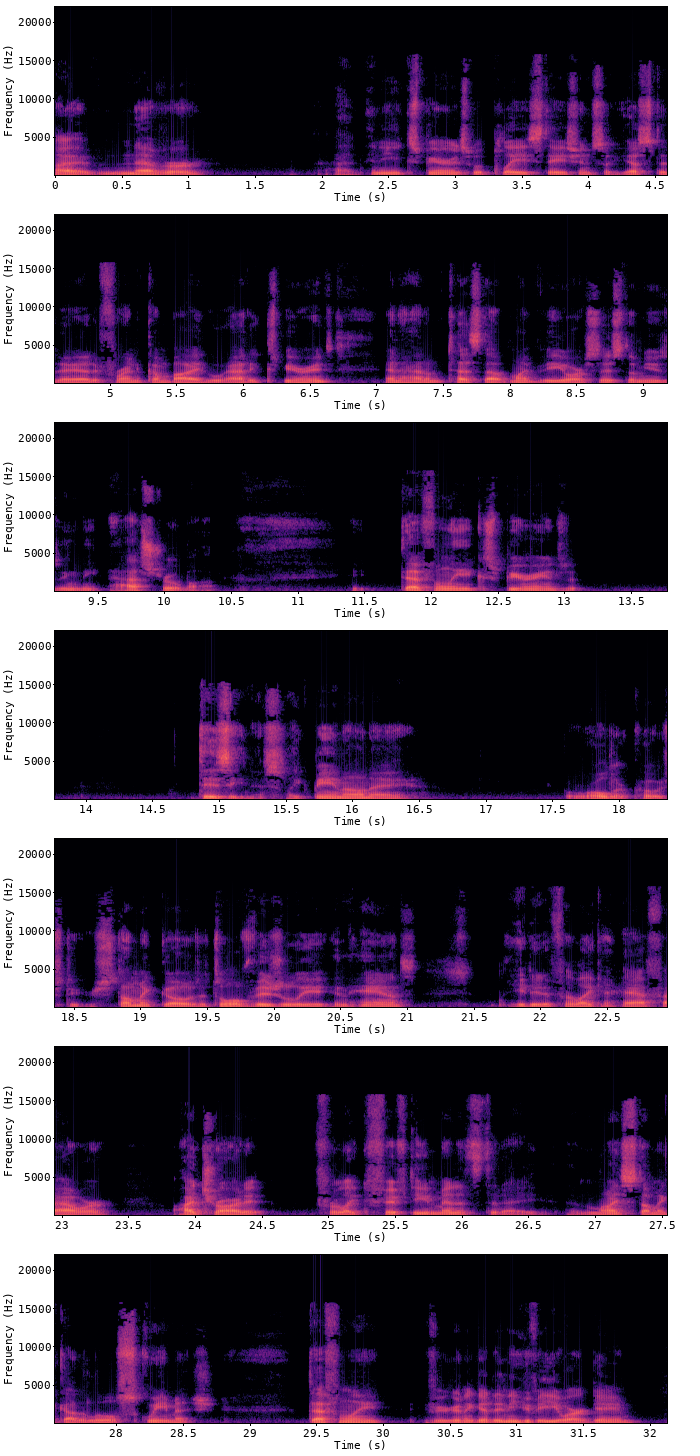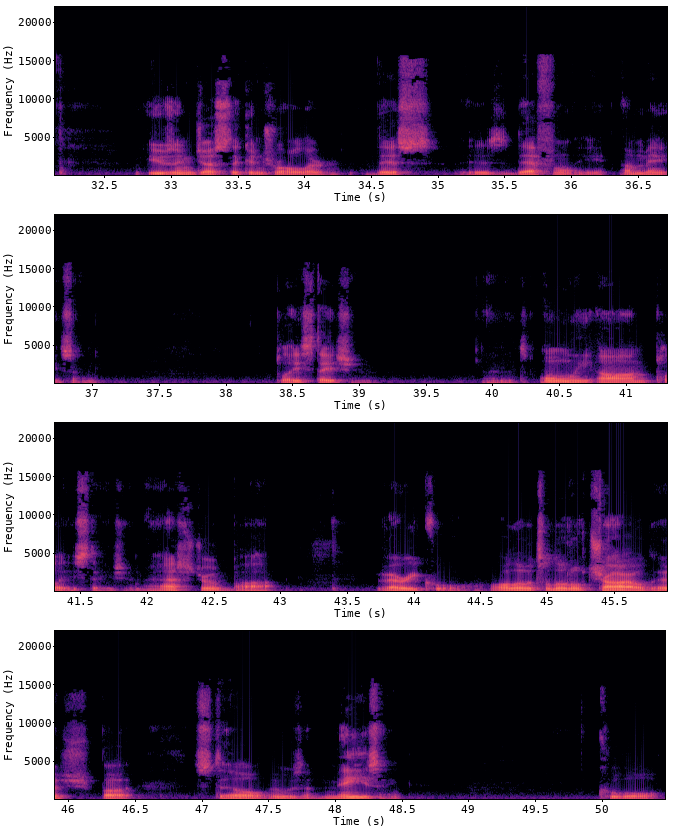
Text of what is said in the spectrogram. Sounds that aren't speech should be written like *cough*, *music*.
I've never had any experience with PlayStation. So yesterday I had a friend come by who had experience and I had him test out my VR system using the Astrobot. He definitely experienced dizziness, like being on a, a roller coaster. Your stomach goes. It's all visually enhanced. He did it for like a half hour. I tried it for like 15 minutes today, and my stomach got a little squeamish. Definitely, if you're going to get any *laughs* VR game using just the controller, this is definitely amazing. PlayStation. And it's only on PlayStation. Astrobot. Very cool. Although it's a little childish, but still, it was amazing. Cool.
